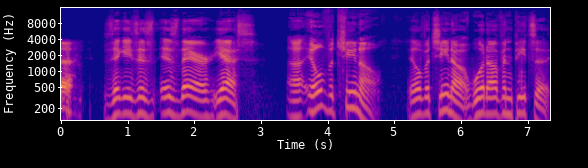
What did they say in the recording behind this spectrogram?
Uh, Ziggy's is is there. Yes. uh, Il Vicino. Il Vicino wood oven pizza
